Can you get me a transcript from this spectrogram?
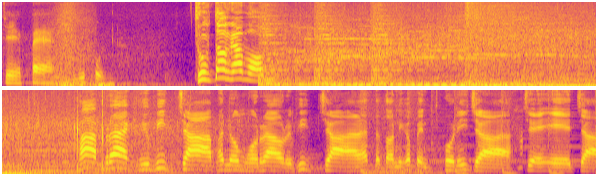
เจแปนญี่ปุ่นครับถูกต้องครับผม ภาพแรกคือพี่จาพนมของเราหรือพี่จานะแต่ตอนนี้ก็เป็นโทนี่จา J A จา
